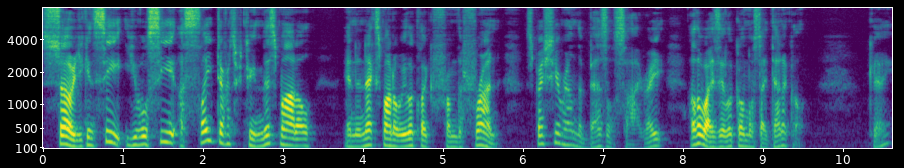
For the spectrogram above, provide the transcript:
So you can see, you will see a slight difference between this model and the next model we look like from the front, especially around the bezel side, right? Otherwise, they look almost identical. Okay.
